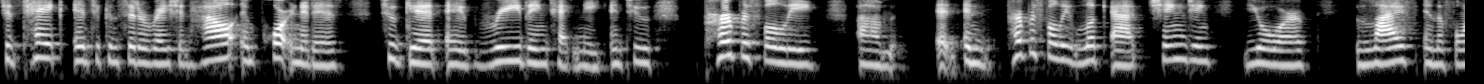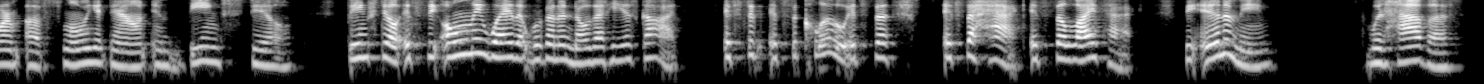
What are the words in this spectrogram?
to take into consideration how important it is to get a breathing technique and to purposefully um, and, and purposefully look at changing your life in the form of slowing it down and being still being still. It's the only way that we're going to know that he is God. It's the it's the clue. It's the it's the hack. It's the life hack. The enemy would have us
